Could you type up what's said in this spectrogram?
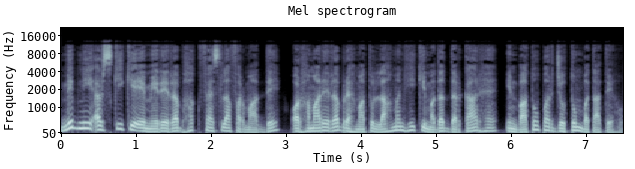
نبنی عرض کی کہ اے میرے رب حق فیصلہ فرماد دے اور ہمارے رب رحمت اللہمن ہی کی مدد درکار ہے ان باتوں پر جو تم بتاتے ہو۔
